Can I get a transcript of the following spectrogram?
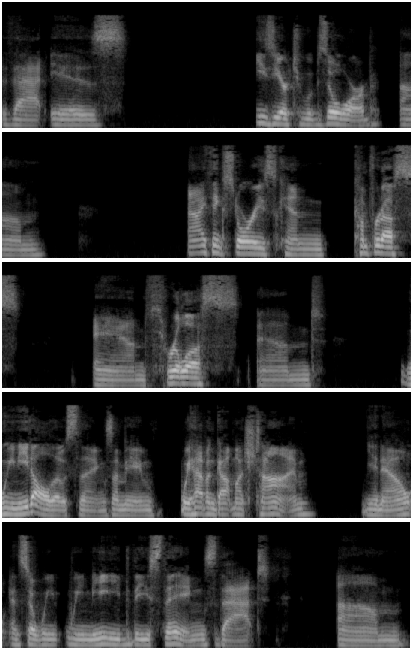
that is easier to absorb. Um, and I think stories can comfort us and thrill us and we need all those things. I mean we haven't got much time you know and so we we need these things that um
